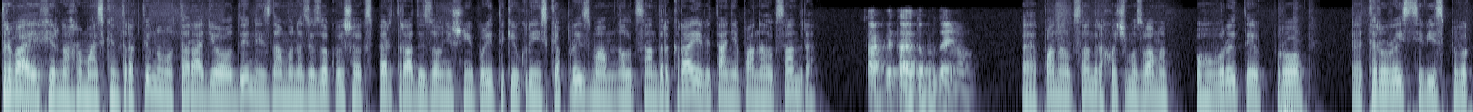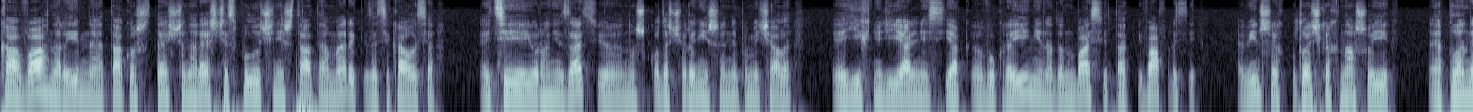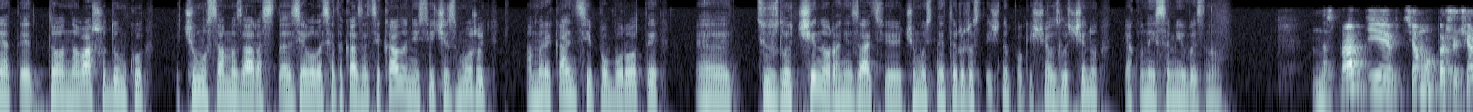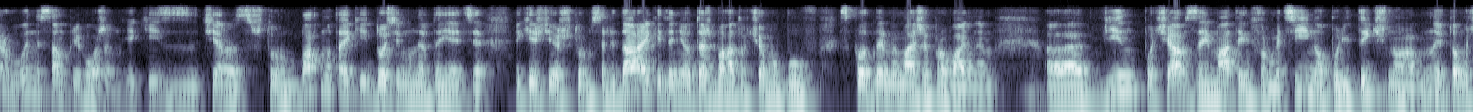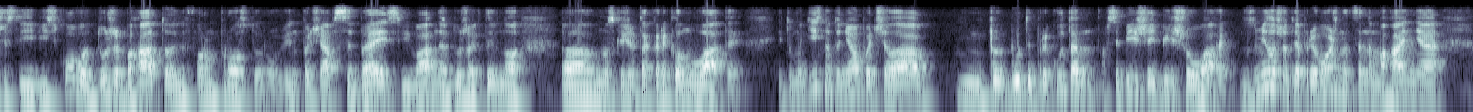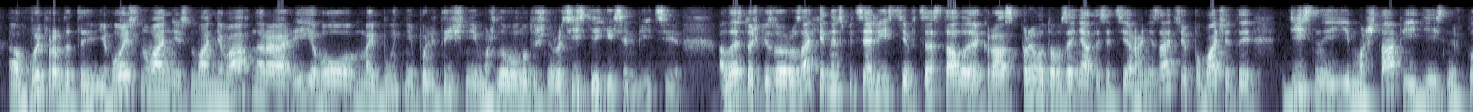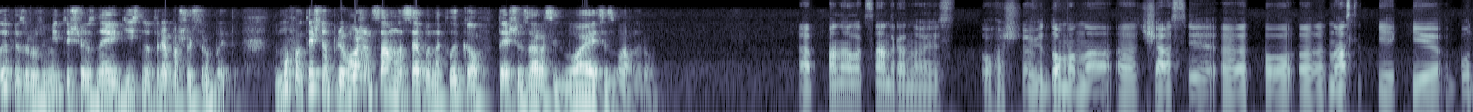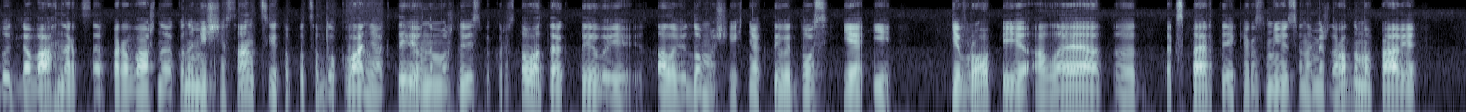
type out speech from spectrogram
Триває ефір на громадському інтерактивному та Радіо 1. І з нами на зв'язок вийшов експерт Ради зовнішньої політики Українська призма Олександр Крає. Вітання, пане Олександре. Так, вітаю, добрий день вам. Е, Пане Олександре, хочемо з вами поговорити про е, терористів із ПВК Вагнер і е, також те, що нарешті Сполучені Штати Америки зацікавилися е, цією організацією. Ну шкода, що раніше не помічали їхню діяльність як в Україні, на Донбасі, так і в Африці, в інших куточках нашої планети. То на вашу думку, чому саме зараз е, з'явилася така зацікавленість, і чи зможуть американці побороти е, цю злочинну організацію, чомусь не терористичну, поки що а злочину, як вони й самі визнали? Насправді в цьому в першу чергу винний сам Пригожин, який через штурм Бахмута, який досі йому не вдається, який через штурм Солідара, який для нього теж багато в чому був складним і майже провальним. Е, він почав займати інформаційно, політично, ну і в тому числі і військово, дуже багато інформпростору. Він почав себе і свій Вагнер дуже активно, е, ну скажімо так, рекламувати. І тому дійсно до нього почала бути прикута все більше і більше уваги. Зрозуміло, що для Пригожина це намагання е, виправдати його існування, існування Вагнера і його майбутні політичні, можливо, внутрішньоросійські якісь амбіції. Але з точки зору західних спеціалістів, це стало якраз приводом зайнятися цією організацією, побачити дійсний її масштаб, її дійсний вплив і зрозуміти, що з нею дійсно треба щось робити. Тому фактично Пригожин сам на себе накликав те, що зараз відбувається з Вагнером. Е, Пане Олександре, ну із того, що відомо на е, часі, е, то наслідки, які будуть для Вагнер, це переважно економічні санкції, тобто це блокування активів, неможливість використовувати активи. І стало відомо, що їхні активи досі є і в Європі, але експерти, які розуміються на міжнародному праві,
